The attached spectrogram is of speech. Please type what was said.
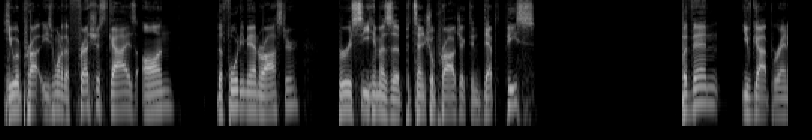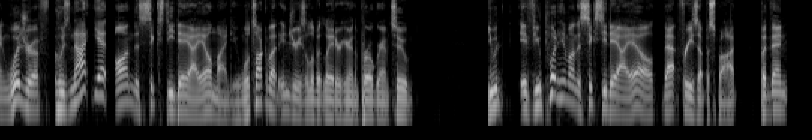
He would pro- he's one of the freshest guys on the 40 man roster. Brewers see him as a potential project and depth piece. But then you've got Brandon Woodruff, who's not yet on the 60 day IL, mind you. We'll talk about injuries a little bit later here in the program, too. You would, if you put him on the 60 day IL, that frees up a spot. But then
